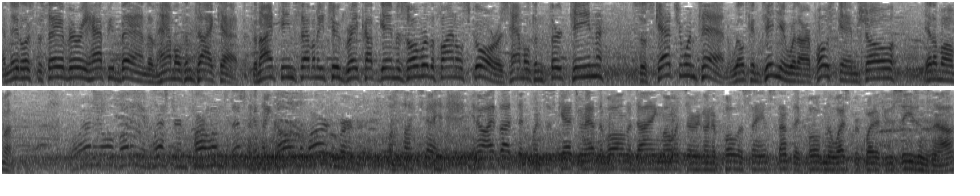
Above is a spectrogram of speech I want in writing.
And needless to say, a very happy band of Hamilton Ticats. The 1972 Grey Cup game is over. The final score is Hamilton 13, Saskatchewan 10. We'll continue with our post-game show in a moment. Well, Ernie, old buddy, in Western parlance, this could be called the barn burner. Well, I tell you, you know, I thought that when Saskatchewan had the ball in the dying moments, they were going to pull the same stunt they pulled in the West for quite a few seasons now.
